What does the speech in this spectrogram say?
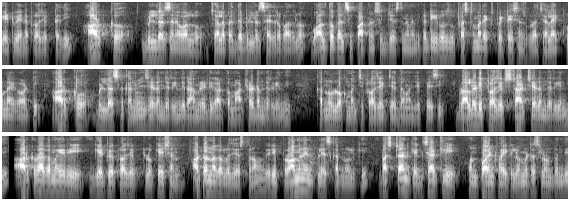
గేట్వే అనే ప్రాజెక్ట్ అది. ఆర్క్ బిల్డర్స్ అనే వాళ్ళు చాలా పెద్ద బిల్డర్స్ హైదరాబాద్లో. వాళ్ళతో కలిసి పార్ట్నర్షిప్ చేస్తున్నాం. ఎందుకంటే ఈరోజు కస్టమర్ ఎక్స్పెక్టేషన్స్ కూడా చాలా ఎక్కువ ఉన్నాయి కాబట్టి ఆర్క్ బిల్డర్స్ని కన్విన్స్ చేయడం జరిగింది. రామిరెడ్డి గారితో మాట్లాడడం జరిగింది. కర్నూలులో ఒక మంచి ప్రాజెక్ట్ చేద్దామని చెప్పేసి ఇప్పుడు ఆల్రెడీ ప్రాజెక్ట్ స్టార్ట్ చేయడం జరిగింది. Arc Ragamayuri gateway project location auto నగర్లో చేస్తున్నాము. వెరీ ప్రామినెంట్ ప్లేస్ కర్నూలుకి. బస్ స్టాండ్కి ఎగ్జాక్ట్లీ వన్ పాయింట్ ఫైవ్ కిలోమీటర్స్లో ఉంటుంది.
